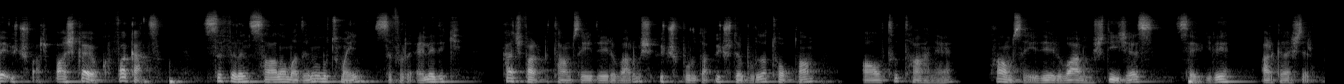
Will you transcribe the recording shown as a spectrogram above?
ve 3 var. Başka yok. Fakat sıfırın sağlamadığını unutmayın. Sıfırı eledik. Kaç farklı tam sayı değeri varmış? 3 burada, 3 de burada. Toplam 6 tane tam sayı değeri varmış diyeceğiz sevgili arkadaşlarım.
